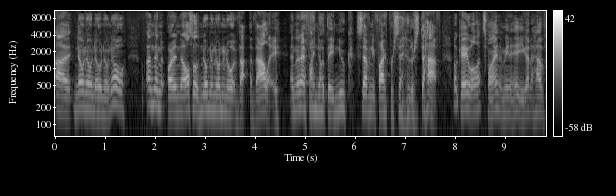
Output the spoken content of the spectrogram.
Uh, no, no, no, no, no. And then, or, and also no, no, no, no, no at, Va- Vale. And then I find out they nuke 75% of their staff. Okay, well, that's fine. I mean, hey, you got to have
